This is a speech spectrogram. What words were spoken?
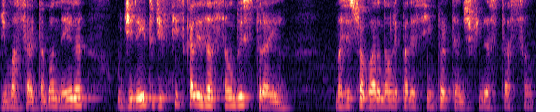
de uma certa maneira, o direito de fiscalização do estranho, mas isso agora não lhe parecia importante. Fim da citação.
